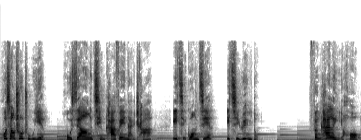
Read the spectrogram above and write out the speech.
互相出主意，互相请咖啡奶茶，一起逛街，一起运动。分开了以后，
